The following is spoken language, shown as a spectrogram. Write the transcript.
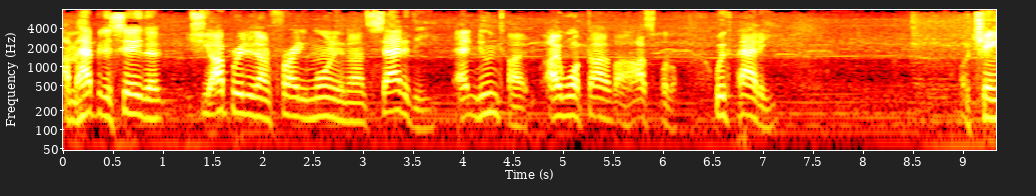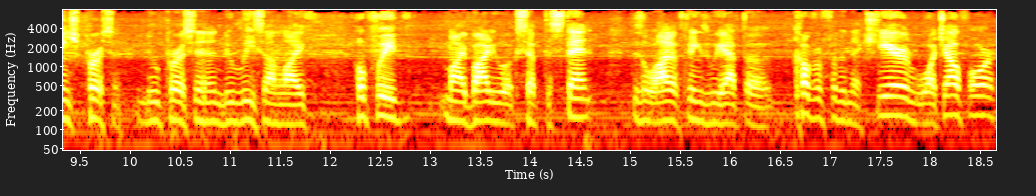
I'm happy to say that she operated on Friday morning and on Saturday at noontime. I walked out of the hospital with Patty a changed person, new person, new lease on life. Hopefully, my body will accept the stent. There's a lot of things we have to cover for the next year and watch out for.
